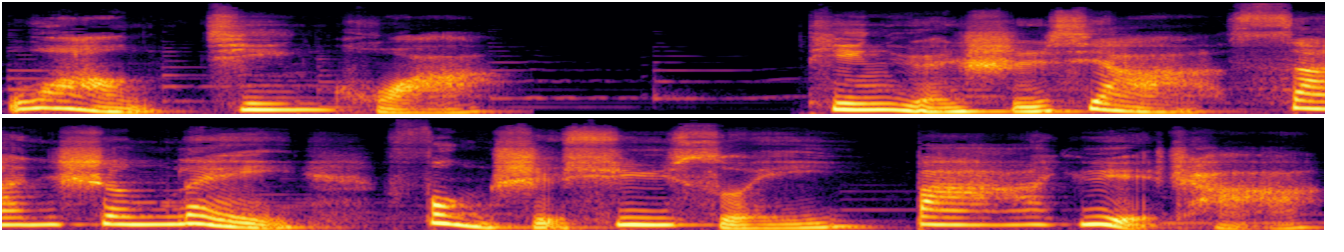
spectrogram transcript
望京华。听猿石下三声泪，奉使须随八月茶。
